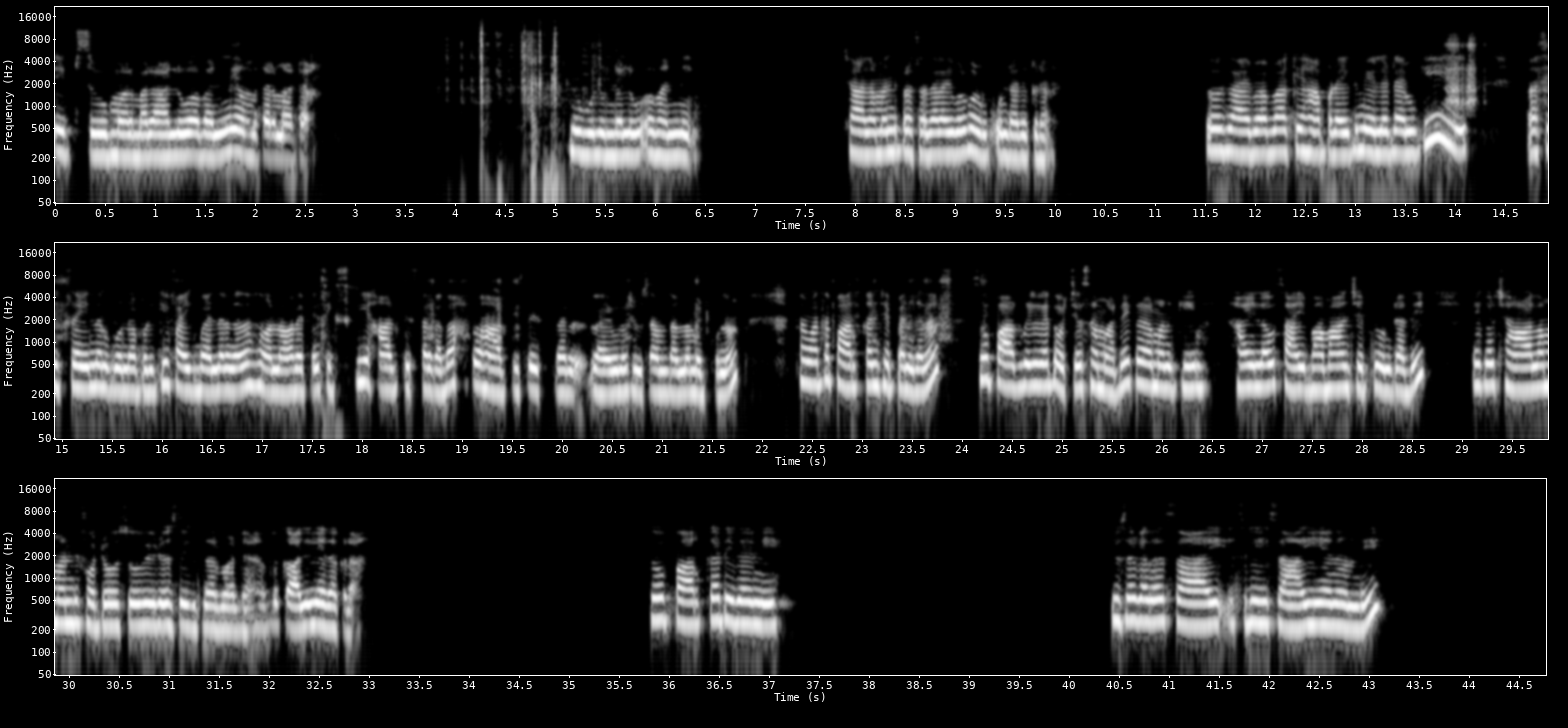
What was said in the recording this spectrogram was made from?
చిప్స్ మరమరాలు అవన్నీ అమ్ముతారు అన్నమాట నువ్వులుండలు అవన్నీ. చాలా మంది ప్రసాదాలు అవి కూడా కొనుక్కుంటారు ఇక్కడ. సో సాయిబాబాకి అప్పుడైతే మేము వెళ్ళే టైంకి సిక్స్ అయింది అనుకోండి అప్పటికి ఫైవ్కి బయలుదేరం కదా వన్ అవర్ అయిపోయి సిక్స్కి హార్ట్ ఇస్తారు కదా సో హార్ట్ ఇస్తే ఇస్తారు. లైవ్లో చూసాం దండం పెట్టుకున్నాం. తర్వాత పార్క్ అని చెప్పాను కదా సో పార్క్ దగ్గర అయితే వచ్చేసామాట ఇక్కడ మనకి ఐ లవ్ సాయిబాబా అని చెప్పి ఉంటుంది. ఇక్కడ చాలా మంది ఫొటోస్ వీడియోస్ దిగుతున్నారు అనమాట అసలు ఖాళీ లేదు అక్కడ. సో పార్క్ అయితే ఇదండి చూసారు కదా సాయి శ్రీ సాయి అని ఉంది.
